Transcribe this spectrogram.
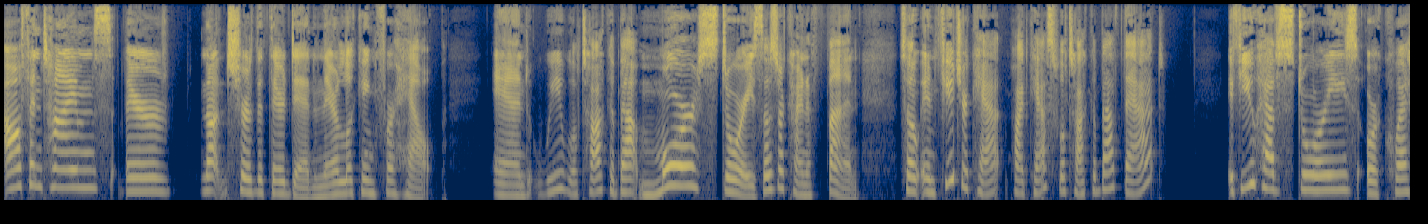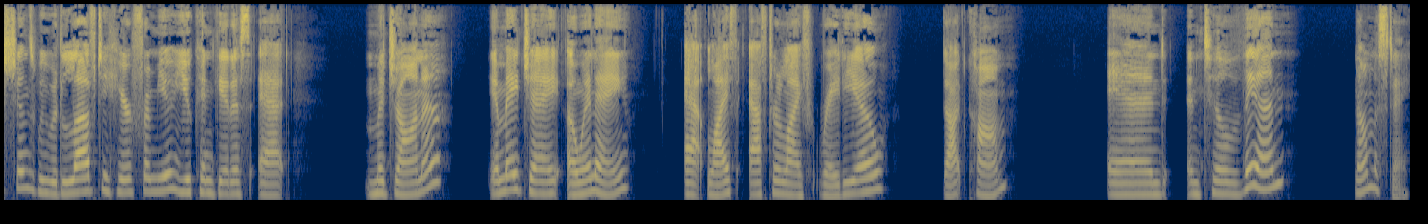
Oftentimes they're not sure that they're dead and they're looking for help and we will talk about more stories. Those are kind of fun. So, in future cat podcasts, we'll talk about that. If you have stories or questions, we would love to hear from you. You can get us at Majona, M A J O N A, at lifeafterliferadio.com. And until then, namaste.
